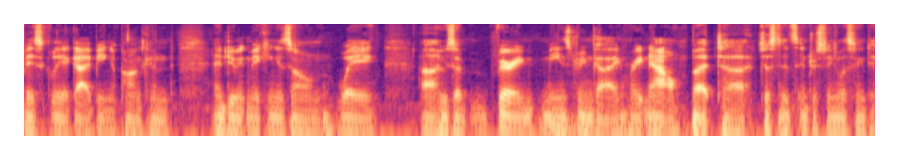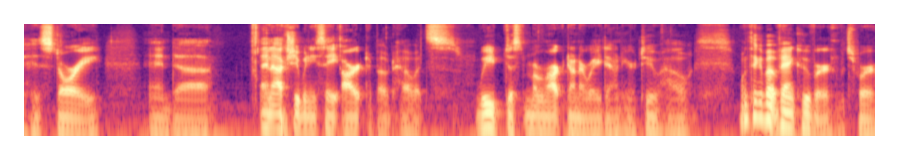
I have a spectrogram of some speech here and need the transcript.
basically a guy being a punk and and doing making his own way. Uh, who's a very mainstream guy right now, but uh, just it's interesting listening to his story, and uh, and actually when you say art about how it's we just remarked on our way down here too how one thing about Vancouver, which we're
